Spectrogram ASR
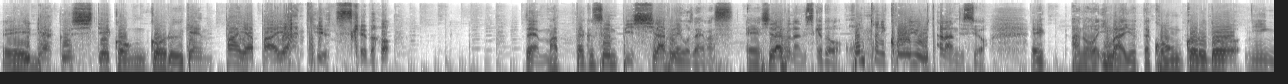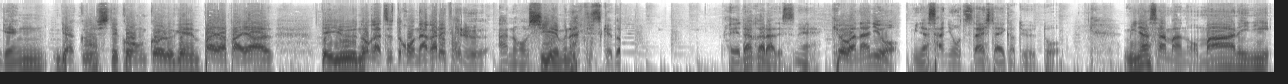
えー、略してコンコルゲンパヤパヤって言うんですけど全く寸否シラフでございます。えー、シラフなんですけど、本当にこういう歌なんですよ。えー、あの、今言ったコンコルド人間、略してコンコルゲンパヤパヤっていうのがずっとこう流れてる、あの、CM なんですけど、えー、だからですね、今日は何を皆さんにお伝えしたいかというと、皆様の周りに、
